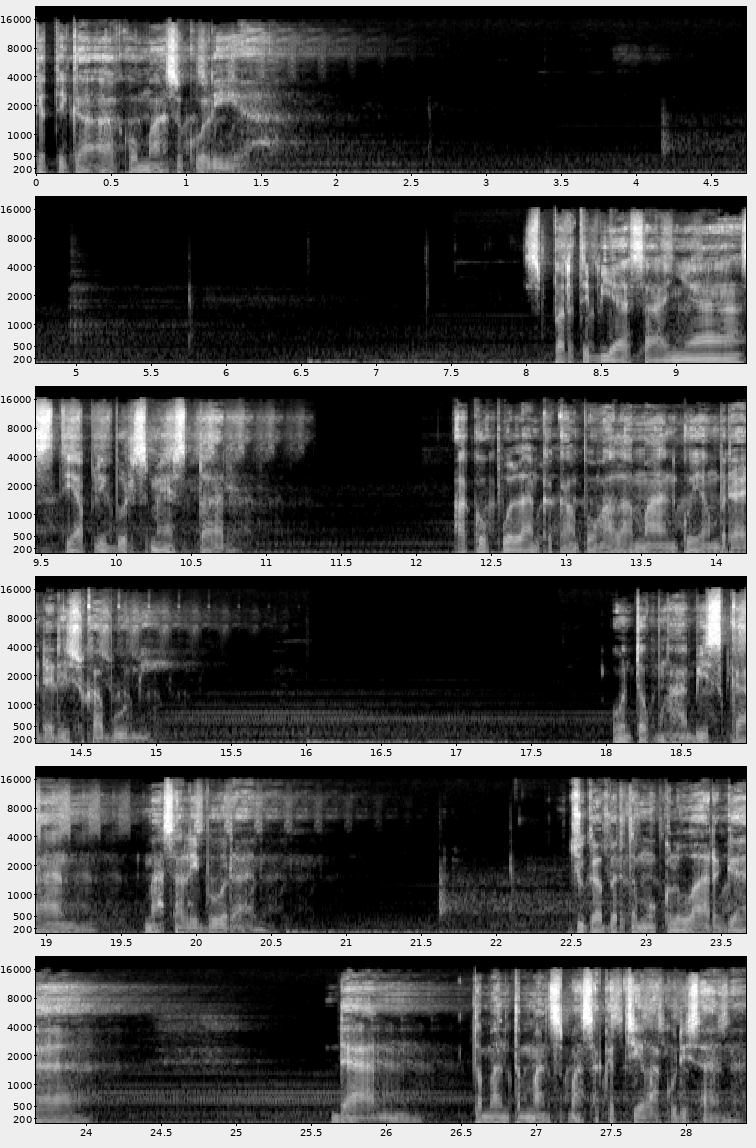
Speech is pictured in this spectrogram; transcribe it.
ketika aku masuk kuliah. Seperti biasanya, setiap libur semester, aku pulang ke kampung halamanku yang berada di Sukabumi untuk menghabiskan masa liburan. Juga bertemu keluarga dan teman-teman semasa kecil aku di sana.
